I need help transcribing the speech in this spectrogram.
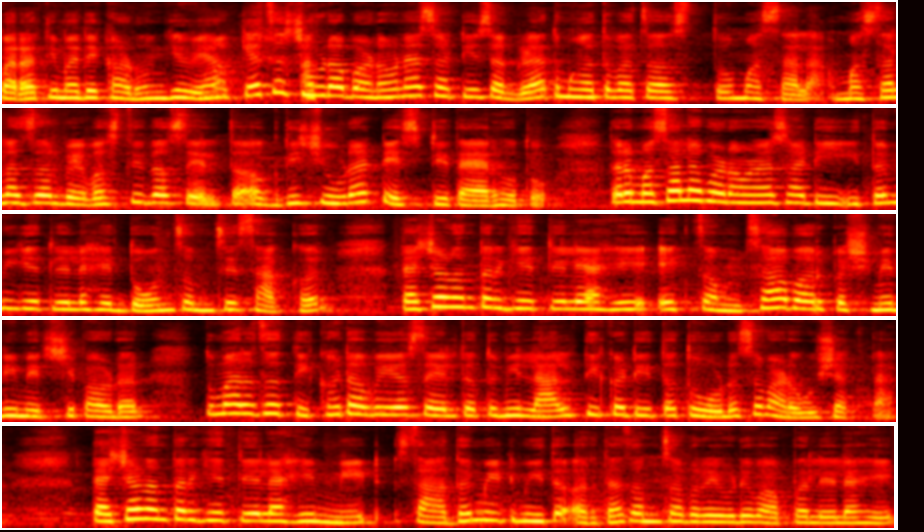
परातीमध्ये काढून घेऊया. मक्याचा चिवडा बनवण्यासाठी सगळ्यात महत्त्वाचा असतो मसाला. मसाला जर व्यवस्थित असेल तर अगदी चिवडा टेस्टी तयार होतो. तर मसाला बनवण्यासाठी इथं मी घेतलेले आहे दोन चमचे साखर. त्याच्यानंतर घेतलेले आहे एक चमचाभर कश्मीरी मिरची पावडर. तुम्हाला जर तिखट हवी असेल तर तुम्ही लाल तिखट इथं थोडंसं वाढवू शकता. त्याच्यानंतर घेतलेलं आहे मीठ. साधं मीठ मी इथं अर्धा चमचाभर एवढे वापरलेलं आहे.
